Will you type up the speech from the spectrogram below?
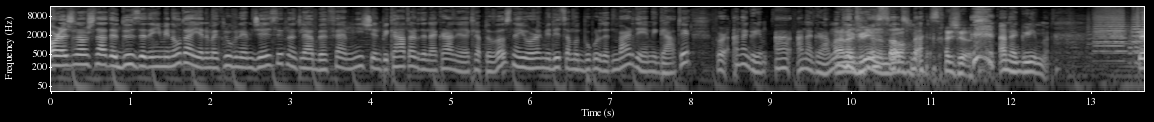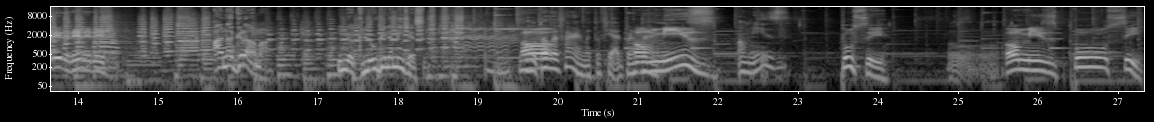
Ora është në 7:41 minuta, jeni me klubin e mëngjesit në Club FM 100.4 dhe në ekranin e Club TV-s. Ne ju urojmë një ditë sa më të bukur dhe të mbarë dhe jemi gati për anagrim, a, anagramën. Anagrimën, po. Sa gjë. Anagrim. Tiriririri. Anagrama në klubin e mëngjesit. Mutove fare me këtë fjalë prandaj. Omiz. Omiz. Pusi. O miz pusi.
